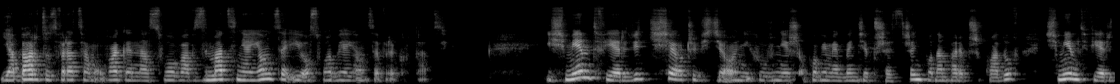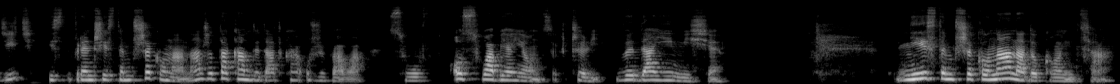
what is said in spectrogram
Ja bardzo zwracam uwagę na słowa wzmacniające i osłabiające w rekrutacji. I śmiem twierdzić, dzisiaj oczywiście o nich również opowiem, jak będzie przestrzeń, podam parę przykładów. Śmiem twierdzić, jest, wręcz jestem przekonana, że ta kandydatka używała słów osłabiających, czyli wydaje mi się. Nie jestem przekonana do końca,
